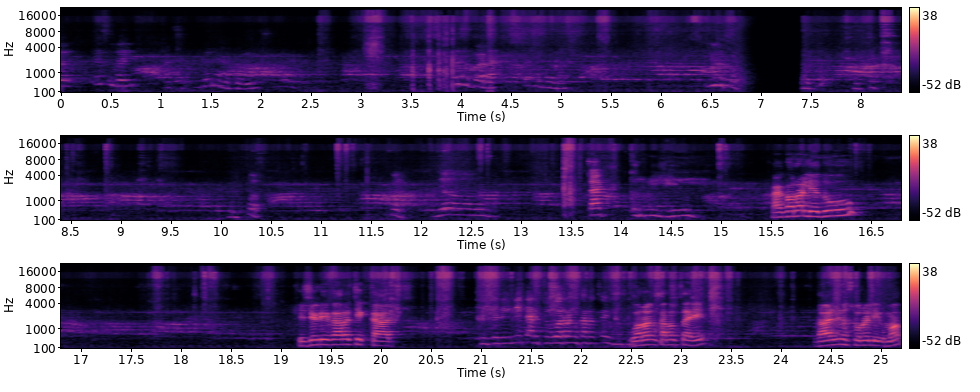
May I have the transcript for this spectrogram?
तसं तसं. तसं तसं काय करू काय करू राहिली तू? खिचडी करायची का आज? खिचडी नाही करायची वरण करायचं वरण करायचं आहे. डाळ नाही सुरली का मग?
